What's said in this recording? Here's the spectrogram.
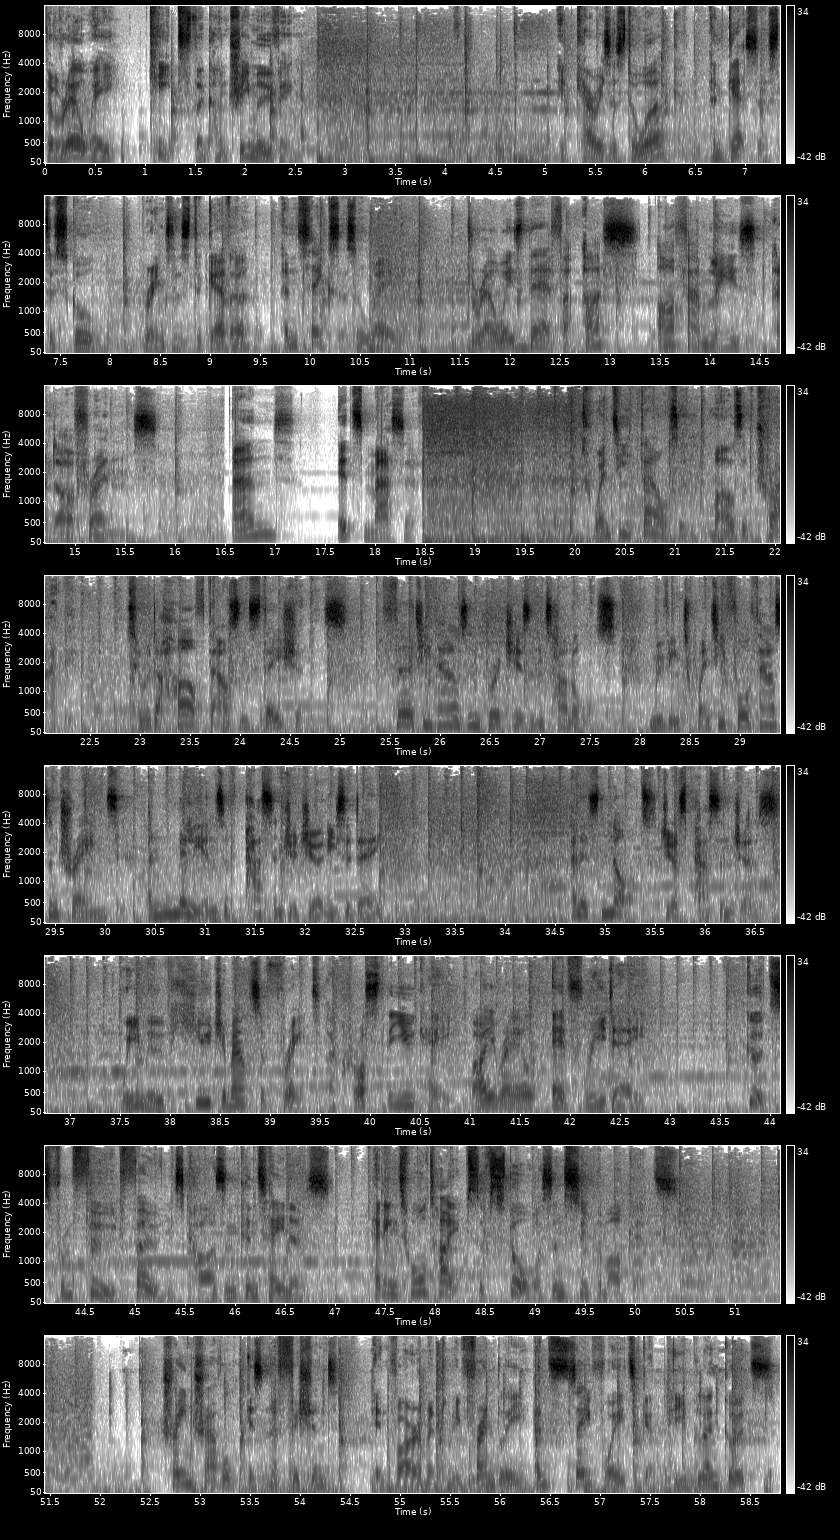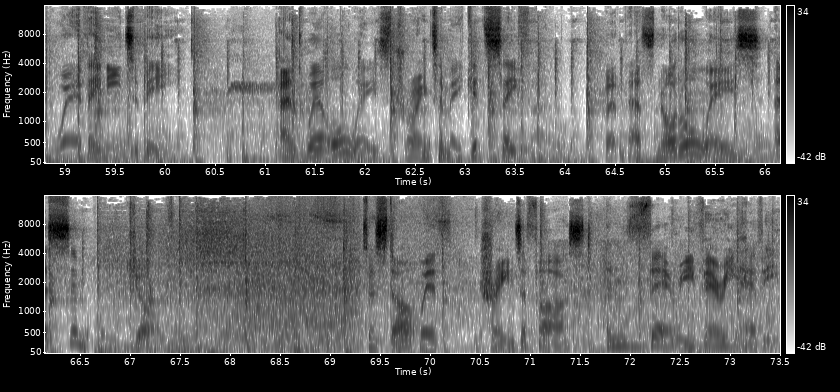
The railway keeps the country moving. It carries us to work and gets us to school, brings us together and takes us away. The railway's there for us, our families, and our friends. And it's massive 20,000 miles of track, 2,500 stations, 30,000 bridges and tunnels, moving 24,000 trains and millions of passenger journeys a day. And it's not just passengers. We move huge amounts of freight across the UK by rail every day. Goods from food, phones, cars, and containers, heading to all types of stores and supermarkets. Train travel is an efficient, environmentally friendly, and safe way to get people and goods where they need to be. And we're always trying to make it safer. But that's not always a simple job. To start with, trains are fast and very, very heavy.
